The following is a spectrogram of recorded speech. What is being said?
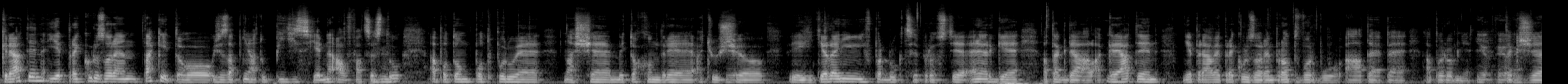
kreatin je prekurzorem taky toho, že zapíná tu PGC1 alfa cestu mm-hmm. a potom podporuje naše mitochondrie, ať už mm-hmm. v jejich dělení, v produkci prostě energie a tak dál. A kreatin je právě prekurzorem pro tvorbu ATP a podobně. Jo, jo. Takže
